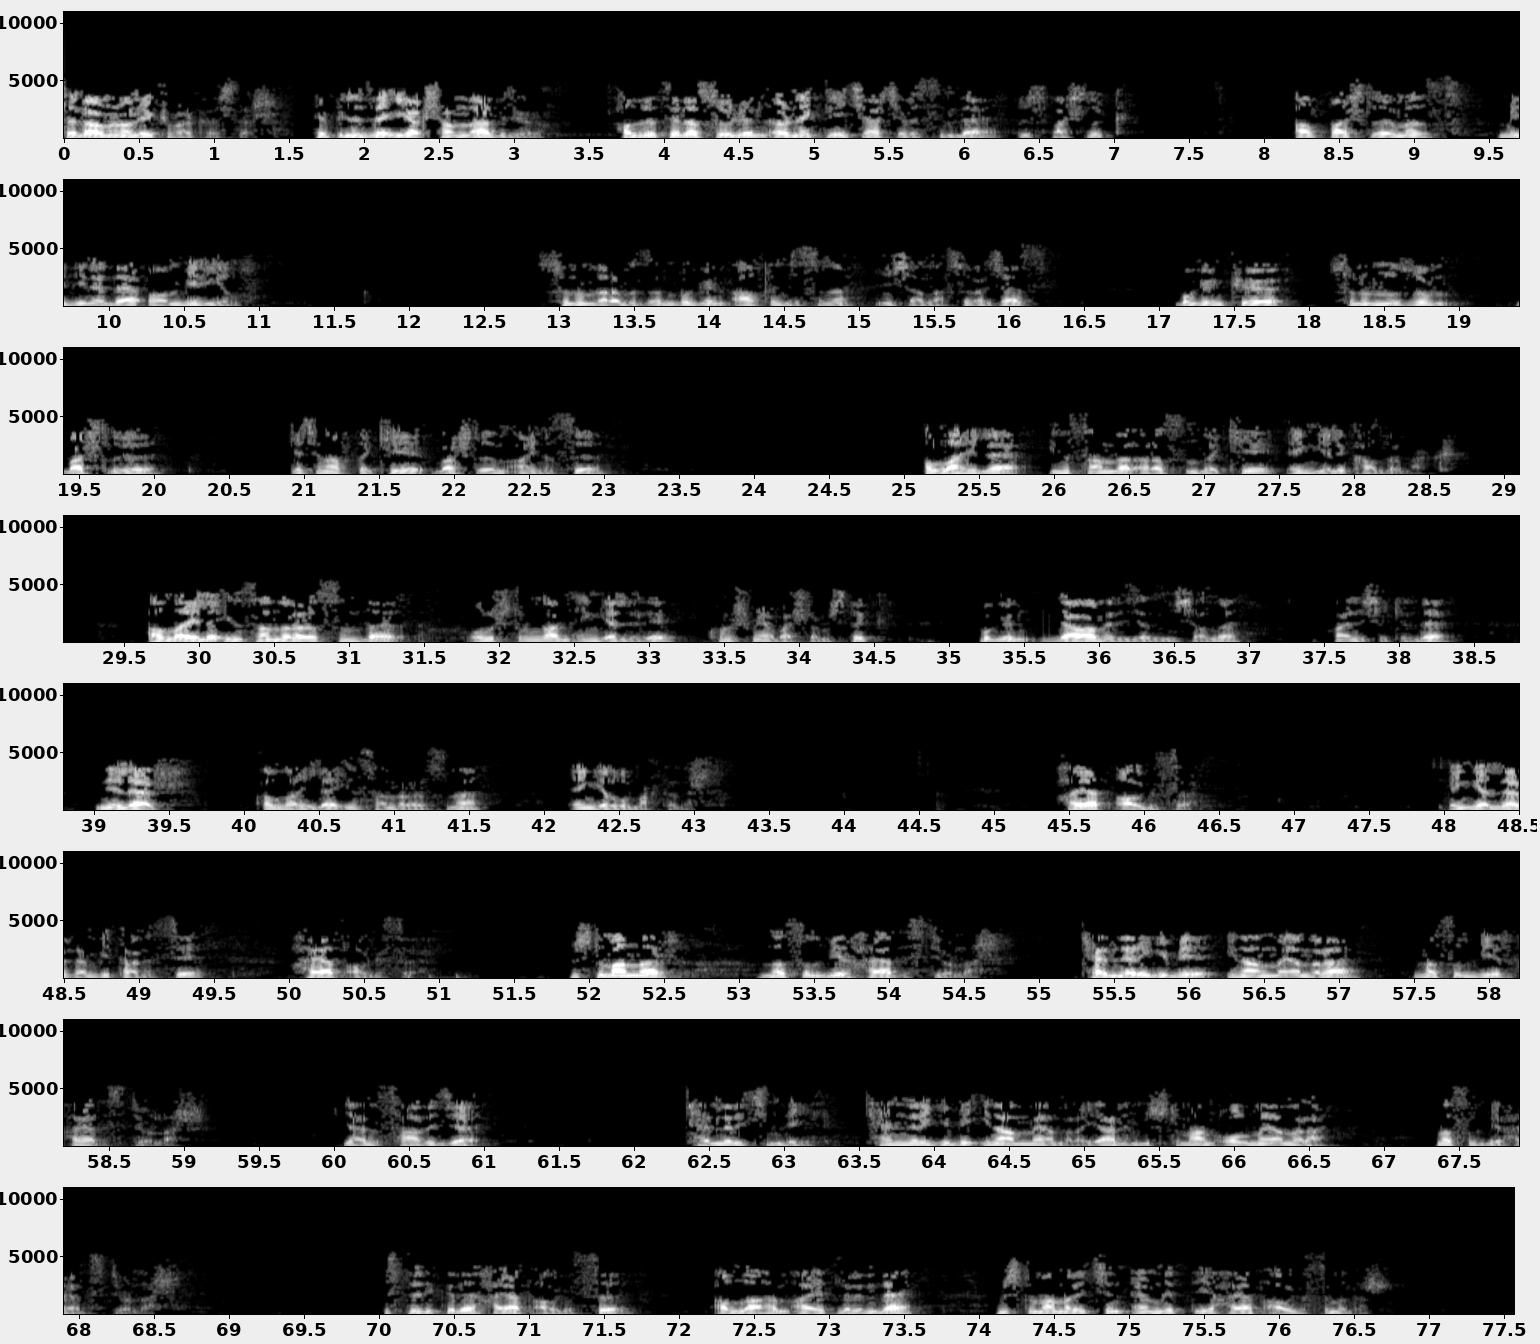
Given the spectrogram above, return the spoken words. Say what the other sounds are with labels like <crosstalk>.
Selamun Aleyküm arkadaşlar. Hepinize iyi akşamlar diliyorum. Hazreti Resul'ün örnekliği çerçevesinde üst başlık, alt başlığımız Medine'de 11 yıl. Sunumlarımızın bugün altıncısını inşallah sunacağız. Bugünkü sunumumuzun başlığı, geçen haftaki başlığın aynısı. Allah ile insanlar arasındaki engeli kaldırmak. Allah ile insanlar arasında oluşturulan engelleri konuşmaya başlamıştık. Bugün devam edeceğiz inşallah. Aynı şekilde neler Allah ile insanlar arasına engel olmaktadır. Hayat algısı. Engellerden bir tanesi hayat algısı. Müslümanlar nasıl bir hayat istiyorlar? Kendileri gibi inanmayanlara nasıl bir hayat istiyorlar? Yani sadece kendileri için değil, kendileri gibi inanmayanlara, yani Müslüman olmayanlara nasıl bir hayat istiyorlar? İstedikleri hayat algısı, Allah'ın ayetlerinde Müslümanlar için emrettiği hayat algısı mıdır?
